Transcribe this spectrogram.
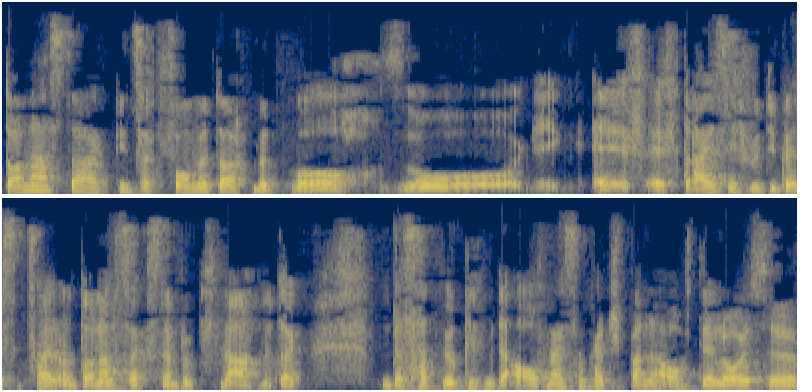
Donnerstag, Dienstag Vormittag, Mittwoch so gegen 11, 11.30 wird die beste Zeit und Donnerstag ist dann wirklich Nachmittag. Und das hat wirklich mit der Aufmerksamkeitsspanne auch der Leute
